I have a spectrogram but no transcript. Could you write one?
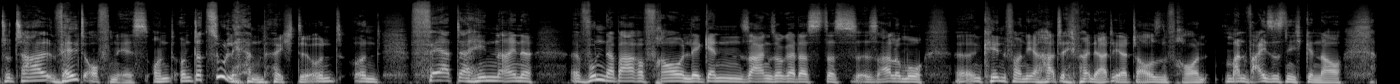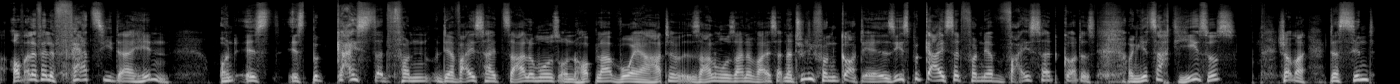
total weltoffen ist und, und dazulernen möchte und, und fährt dahin eine wunderbare Frau. Legenden sagen sogar, dass, dass Salomo ein Kind von ihr hatte. Ich meine, der hatte ja tausend Frauen. Man weiß es nicht genau. Auf alle Fälle fährt sie dahin und ist, ist begeistert von der Weisheit Salomos und hoppla, woher hatte Salomo seine Weisheit? Natürlich von Gott. Er, sie ist begeistert von der Weisheit Gottes. Und jetzt sagt Jesus, schaut mal, das sind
